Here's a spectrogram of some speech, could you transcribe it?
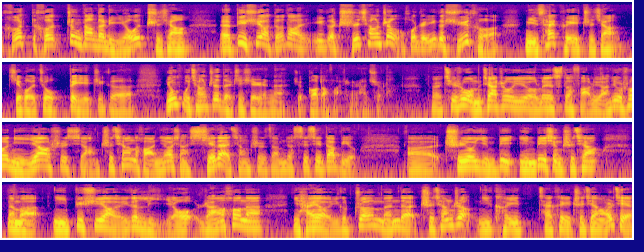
合合正当的理由持枪，呃，必须要得到一个持枪证或者一个许可，你才可以持枪。结果就被这个拥护枪支的这些人呢，就告到法庭上去了。对，其实我们加州也有类似的法律啊，就是说你要是想持枪的话，你要想携带枪支，咱们叫 CCW，呃，持有隐蔽隐蔽性持枪，那么你必须要有一个理由，然后呢，你还要有一个专门的持枪证，你可以才可以持枪，而且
